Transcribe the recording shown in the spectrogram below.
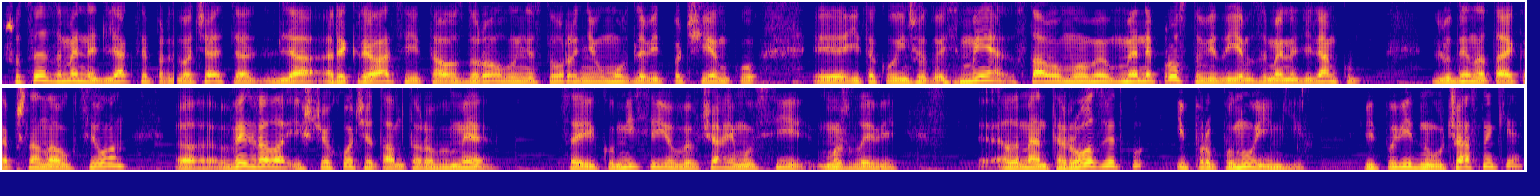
що це земельна ділянка передбачається для, для рекреації та оздоровлення, створення умов для відпочинку е, і такого іншого. Тобто ми ставимо, ми, ми не просто віддаємо земельну ділянку. Людина, та яка пішла на аукціон, е, виграла і що хоче, там то робить. Ми цією комісією вивчаємо всі можливі елементи розвитку і пропонуємо їх. Відповідно, учасники,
